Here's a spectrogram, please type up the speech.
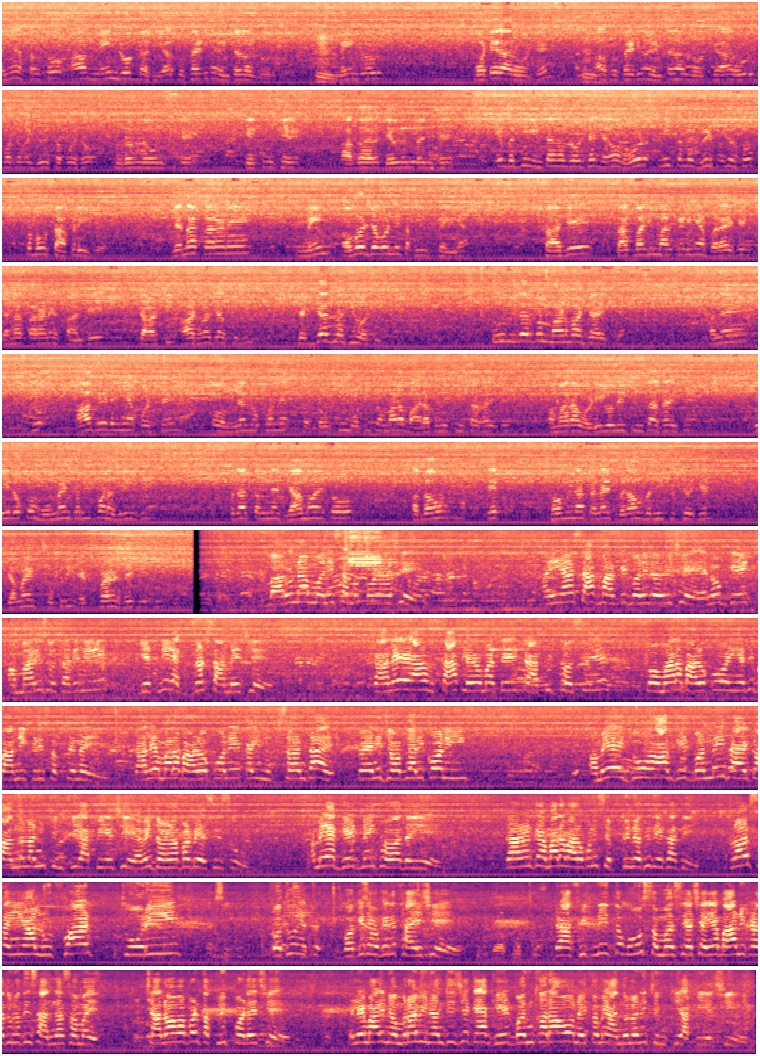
અહીંયા સૌ તો આ મેઇન રોડ નથી આ સોસાયટીનો ઇન્ટરનલ રોડ છે. મેઇન રોડ મોટેરા રોડ છે. અને આ સોસાયટીનો ઇન્ટરનલ રોડ છે. આ રોડ ઉપર તમે જોઈ શકો છો હોમ્સ છે કેતુ છે આગળ દેવનંદન છે. એ બધી ઇન્ટરનલ રોડ છે. જેનો રોડની તમે વિડ્થ જોશો તો બહુ સાંકડી છે. જેના કારણે મેઇન અવર જવરની તકલીફ છે અહીંયા. સાંજે શાકભાજી માર્કેટ અહીંયા ભરાય છે. જેના કારણે સાંજે ચારથી આઠ વાગ્યા સુધી જગ્યા જ નથી હોતી. ટુ વ્હીલર પણ માંડ માંડ જાય છે. અને જો આ ગેટ અહીંયા પડશે, તો અમને લોકોને સૌથી મોટી તો અમારા બાળકોની ચિંતા થાય છે, અમારા વડીલોની ચિંતા થાય છે. એ લોકો મુવમેન્ટ કરવી પણ અઘરી છે. કદાચ તમને ધ્યાન હોય તો અગાઉ એક છ મહિના પહેલાં એક બનાવ બની ચૂક્યો છે, જેમાં એક છોકરી એક્સપાયર્ડ થઈ ગઈ હતી. મારું નામ મનીષા મકવાણા છે. અહીંયા શાક માર્કેટ બની રહ્યું છે. એનો ગેટ અમારી સોસાયટીની ગેટની એક્ઝેક્ટ સામે છે. કાલે આ શાક લેવા માટે ટ્રાફિક થશે. તો અમારા બાળકો અહીંયાથી બહાર નીકળી શકશે નહીં. કાલે અમારા બાળકોને કંઈ નુકસાન થાય તો એની જવાબદારી કોની? અમે જો આ ગેટ બંધ નહીં થાય તો આંદોલનની ચીમકી આપીએ છીએ. અમે ધરણા પર બેસીશું. અમે આ ગેટ નહીં થવા દઈએ. કારણ કે અમારા બાળકોની સેફટી નથી દેખાતી. પ્લસ અહીંયા લૂંટફાટ, ચોરી, બધું વગેરે વગેરે થાય છે. ટ્રાફિકની તો બહુ સમસ્યા છે. અહીંયા બહાર નીકળાતું નથી સાંજના સમયે. ચાલવામાં પણ તકલીફ પડે છે. એટલે મારી નમ્ર વિનંતી છે કે આ ગેટ બંધ કરાવો, નહીં તો અમે આંદોલનની ચીમકી આપીએ છીએ.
